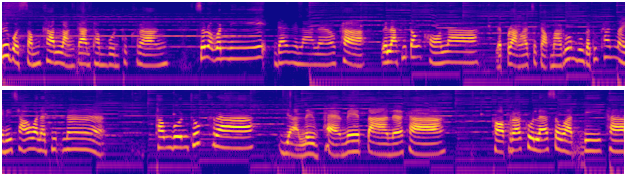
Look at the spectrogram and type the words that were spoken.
ด้วยบทสำคัญหลังการทำบุญทุกครั้ง สำหรับวันนี้ได้เวลาแล้วค่ะ เวลาที่ต้องขอลา และปรางละจะกลับมาร่วมบุญกับทุกท่านใหม่ในเช้าวันอาทิตย์หน้าทำบุญทุกครา อย่าลืมแผ่เมตตานะคะ ขอบพระคุณและสวัสดีค่ะ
